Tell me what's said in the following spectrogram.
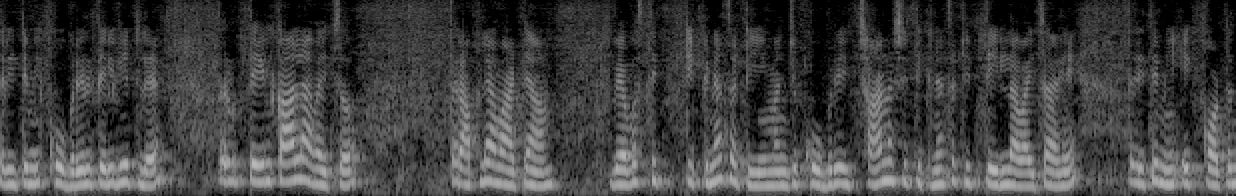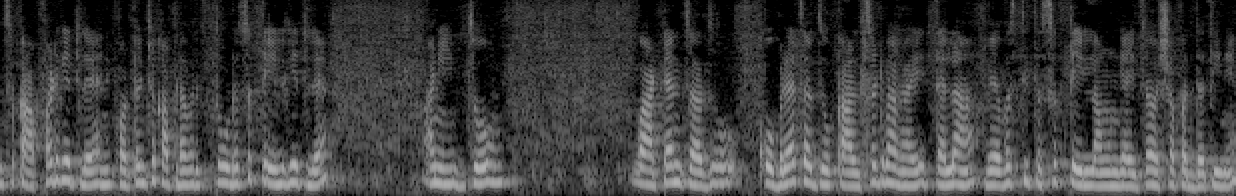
तर इथे मी खोबरेल तेल घेतलं आहे तर तेल का लावायचं? तर आपल्या वाट्या व्यवस्थित टिकण्यासाठी म्हणजे खोबरे छान असे टिकण्यासाठी तेल लावायचं आहे. तर इथे मी एक कॉटनचं कापड घेतलं आहे आणि कॉटनच्या कापडावर थोडंसं तेल घेतलं आहे आणि जो वाट्यांचा जो खोबऱ्याचा जो कालसट भाग आहे त्याला व्यवस्थित असं तेल लावून घ्यायचं अशा पद्धतीने.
